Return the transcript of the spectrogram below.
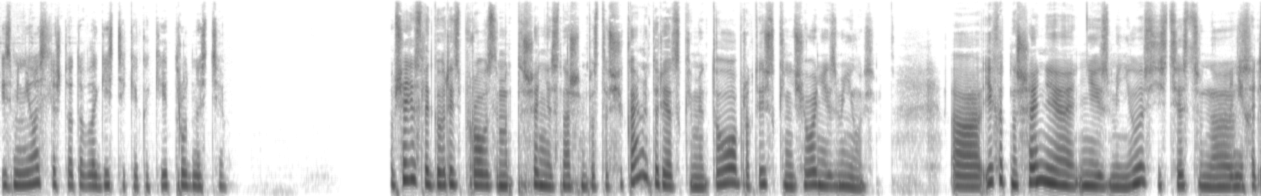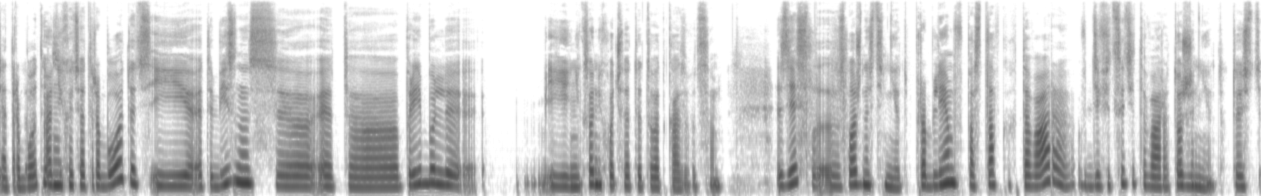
Изменилось ли что-то в логистике? Какие трудности? Вообще, если говорить про взаимоотношения с нашими поставщиками турецкими, то практически ничего не изменилось. А, их отношение не изменилось, естественно. Они хотят работать. Они хотят работать, и это бизнес, э, это прибыль, э, и никто не хочет от этого отказываться. Здесь сложностей нет. Проблем в поставках товара, в дефиците товара тоже нет. То есть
